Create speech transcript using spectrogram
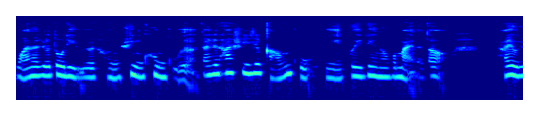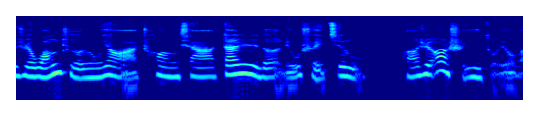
玩的这个斗地主是腾讯控股的，但是它是一只港股，你不一定能够买得到。还有就是王者荣耀啊，创下单日的流水记录，好像是二十亿左右吧。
